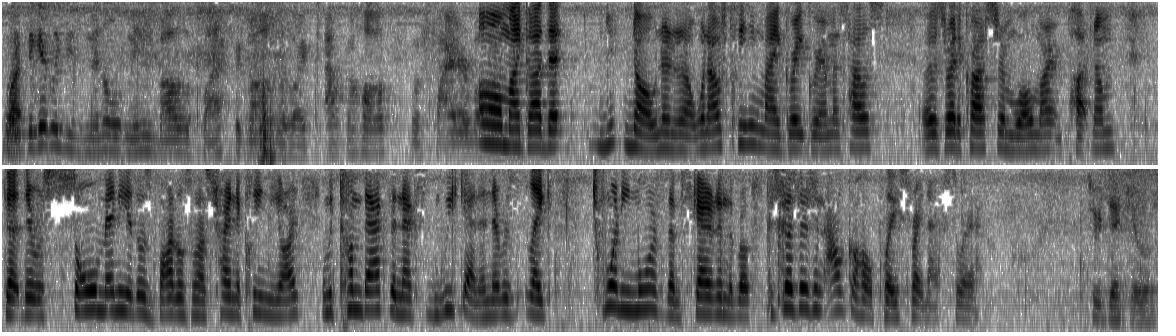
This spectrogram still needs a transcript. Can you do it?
What? Like they get like these middle mini bottles of plastic bottles of like alcohol with fireball. Oh my god, that no, no, no, no. When I was cleaning my great grandma's house, it was right across from Walmart in Putnam. That there were so many of those bottles when I was trying to clean the yard, and we'd come back the next weekend, and there was like twenty more of them scattered in the road, because there's an alcohol place right next to it. It's ridiculous.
